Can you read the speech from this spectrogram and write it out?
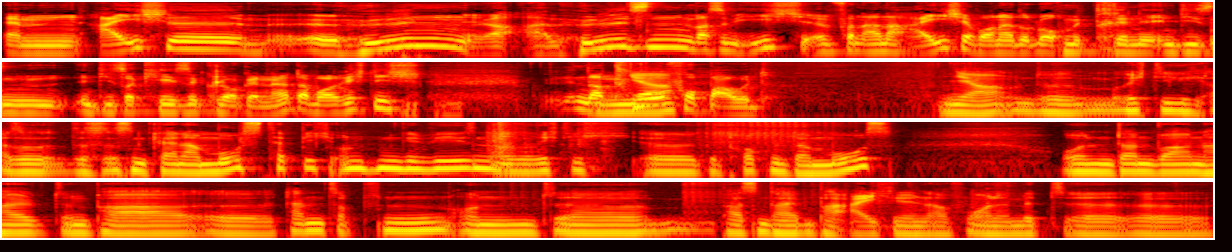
ähm, Eichelhüllen, äh, ja, Hülsen, was wie ich, äh, von einer Eiche waren ja dort auch mit drin in, diesen, in dieser Käseglocke. Ne? Da war richtig Natur ja. verbaut. Ja, und, äh, richtig, also das ist ein kleiner Moosteppich unten gewesen, also richtig äh, getrockneter Moos. Und dann waren halt ein paar äh, Tannenzapfen und äh, passend halt ein paar Eicheln da vorne mit äh, äh,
